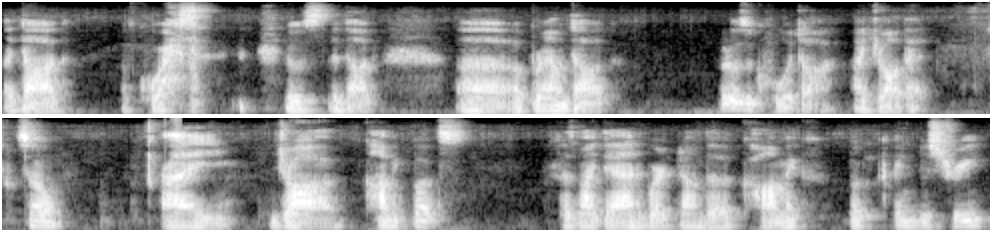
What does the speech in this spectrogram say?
a dog, of course. it was a dog, uh, a brown dog, but it was a cool dog. I draw that. So I draw comic books because my dad worked on the comic book industry.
